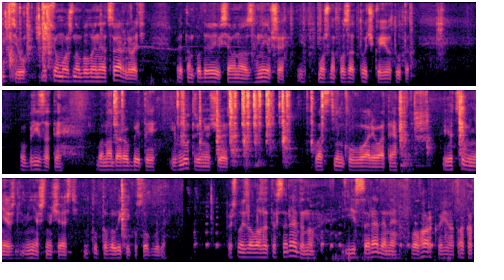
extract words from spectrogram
і цю. Ну, цю можна було і не отсверлювати. Я там подивився, воно згнивше і можна поза точкою тут обрізати. Бо треба робити і внутрішню частину, пластинку вварювати, і оцю внешню частину. Ну, тут то великий кусок буде. Прийшлось залазити всередину і зсередини болгаркою отак от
